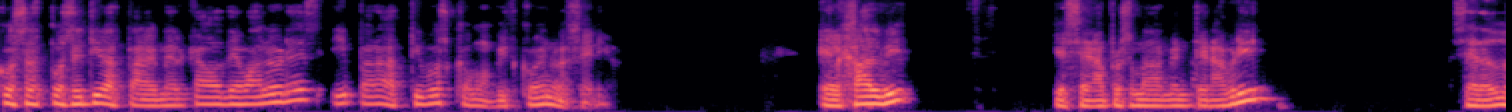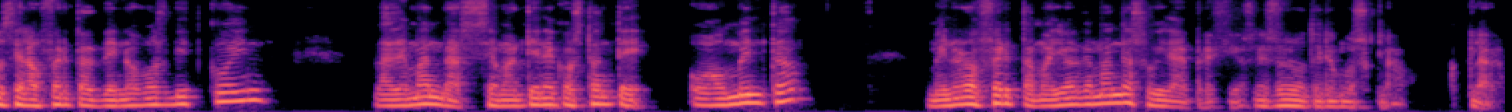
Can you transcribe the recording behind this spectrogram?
cosas positivas para el mercado de valores y para activos como Bitcoin o serio. El halving, que será aproximadamente en abril, se reduce la oferta de nuevos Bitcoin, la demanda se mantiene constante o aumenta, menor oferta, mayor demanda, subida de precios. Eso lo tenemos claro. claro.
